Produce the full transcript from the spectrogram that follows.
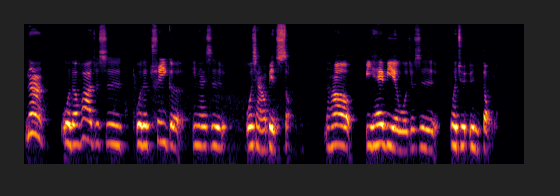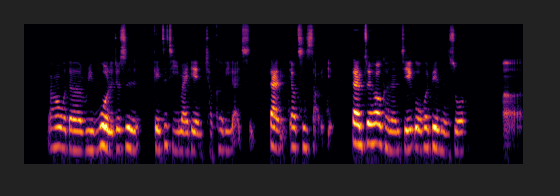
那我的话就是我的 trigger 应该是我想要变瘦。然后 behavior 我就是会去运动嘛，然后我的 reward 就是给自己买点巧克力来吃，但要吃少一点，但最后可能结果会变成说，呃，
